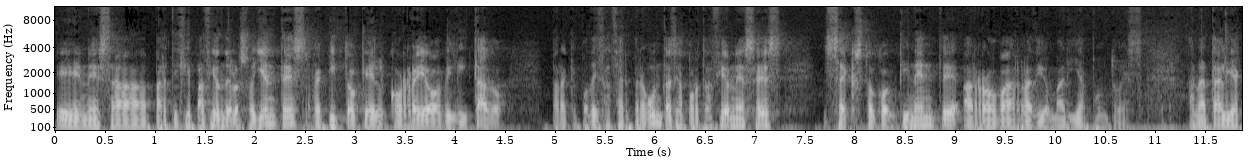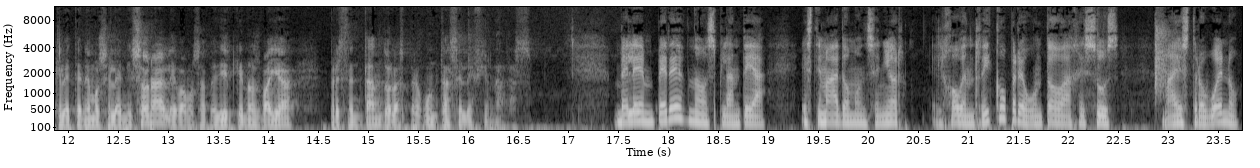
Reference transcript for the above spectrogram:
en esa participación de los oyentes. Repito que el correo habilitado para que podáis hacer preguntas y aportaciones es sextocontinente arroba radiomaria.es. A Natalia, que le tenemos en la emisora, le vamos a pedir que nos vaya presentando las preguntas seleccionadas. Belén Pérez nos plantea, estimado monseñor, el joven rico preguntó a Jesús, Maestro bueno,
